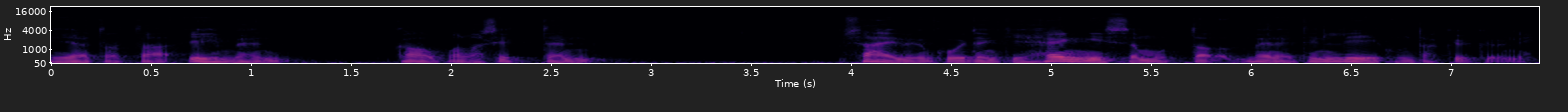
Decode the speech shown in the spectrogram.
ja tota, ihmeen kaupalla sitten säilyin kuitenkin hengissä, mutta menetin liikuntakykyni.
